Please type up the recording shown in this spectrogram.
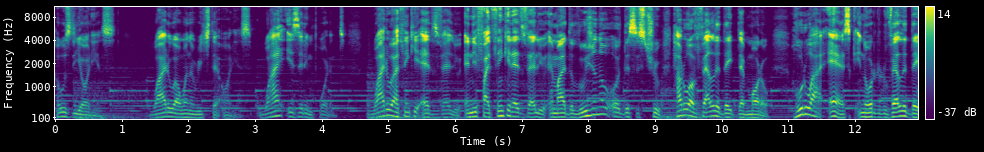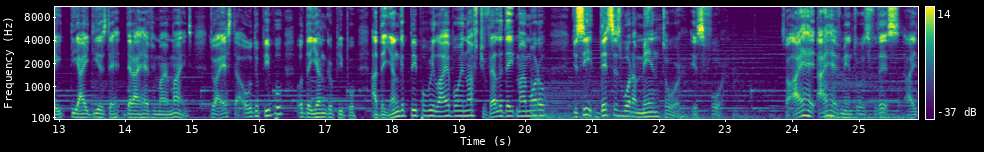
Who's the audience? Why do I want to reach that audience? Why is it important? Why do I think it adds value? And if I think it adds value, am I delusional or this is true? How do I validate that model? Who do I ask in order to validate the ideas that, that I have in my mind? Do I ask the older people or the younger people? Are the younger people reliable enough to validate my model? You see, this is what a mentor is for. So I, ha I have mentors for this. I,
